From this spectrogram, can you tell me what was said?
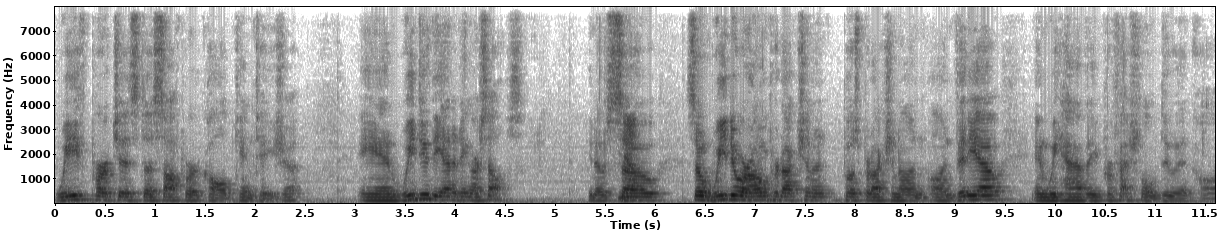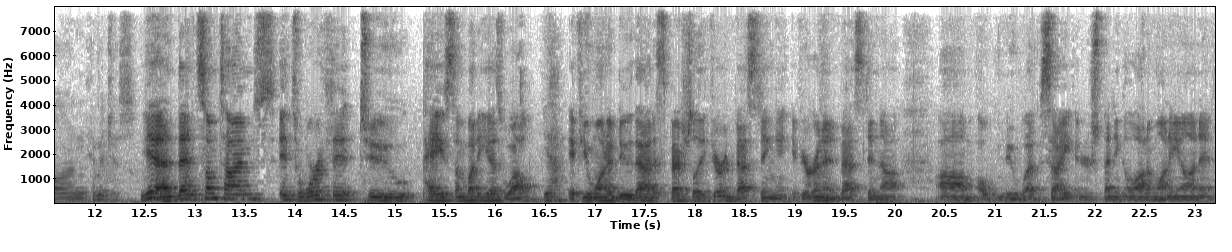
we've purchased a software called Camtasia, and we do the editing ourselves. You know, so so we do our own production, and post production on on video, and we have a professional do it on images. Yeah, and then sometimes it's worth it to pay somebody as well. Yeah. If you want to do that, especially if you're investing, if you're going to invest in a, um, a new website and you're spending a lot of money on it,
